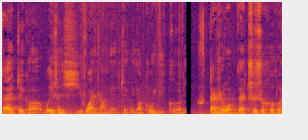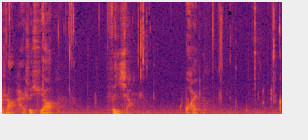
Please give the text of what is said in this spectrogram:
在这个卫生习惯上面，这个要注意隔离，但是我们在吃吃喝喝上还是需要分享快乐。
